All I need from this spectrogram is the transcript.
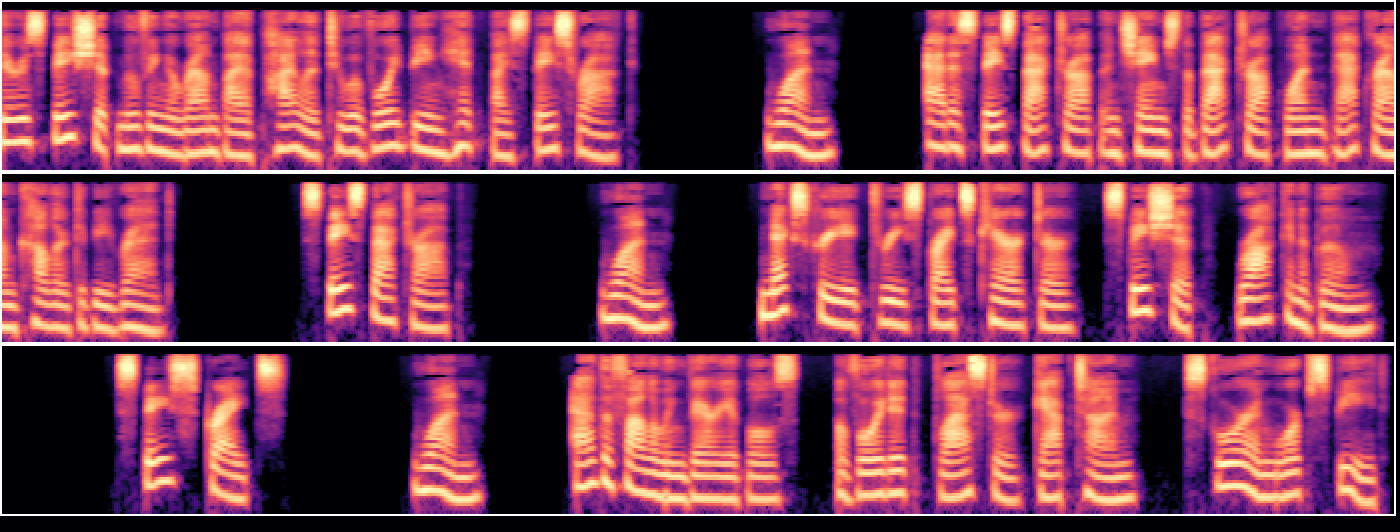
there is spaceship moving around by a pilot to avoid being hit by space rock. 1. Add a space backdrop and change the backdrop 1 background color to be red. Space backdrop 1. Next create 3 sprites character, spaceship, rock and a boom. Space sprites 1. Add the following variables avoided, blaster, gap time, score and warp speed.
